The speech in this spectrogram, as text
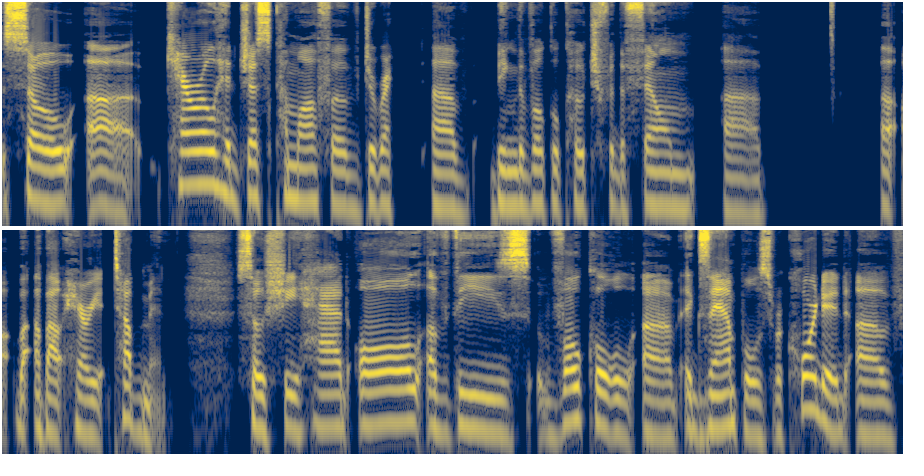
So uh, Carol had just come off of direct of uh, being the vocal coach for the film uh, uh, about Harriet Tubman. So she had all of these vocal uh, examples recorded of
